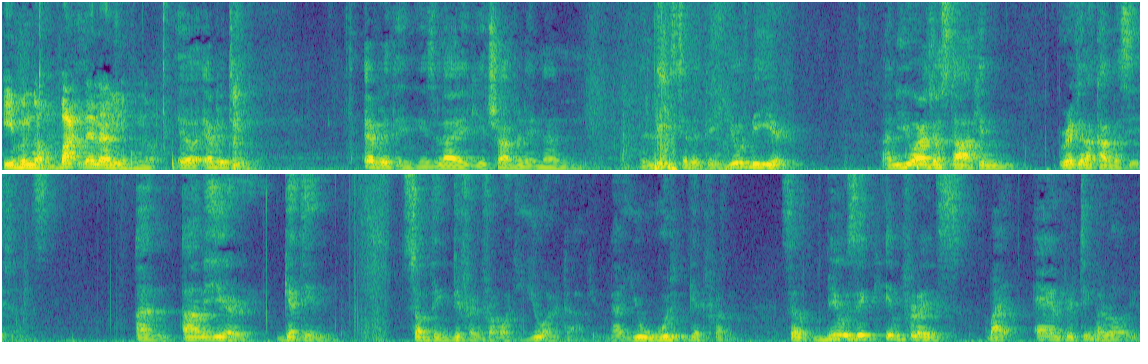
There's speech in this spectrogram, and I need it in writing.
Even now, back then and even now. Yo, everything. Everything. is like you're traveling and the least of the thing. You'll be here. And you are just talking regular conversations. And I'm here getting something different from what you are talking that you wouldn't get from it. So music influenced by everything around you.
